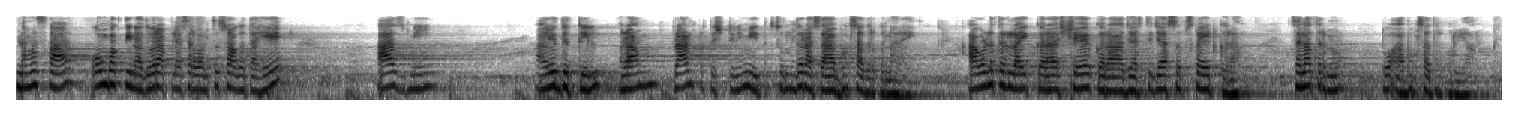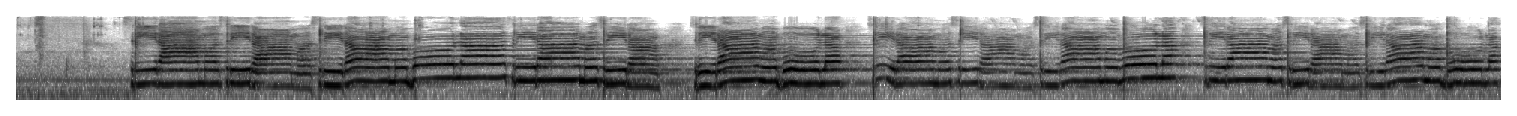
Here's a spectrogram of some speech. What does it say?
नमस्कार. ओम भक्तीनाथवर आपल्या सर्वांचं स्वागत आहे. आज मी अयोध्येतील राम प्राण प्रतिष्ठेनिमित्त सुंदर असा अभंग सादर करणार आहे. आवडलं तर लाईक करा शेअर करा जास्तीत जास्त सबस्क्राईब करा. चला तर मग तो अभंग सादर करूया. श्रीराम श्रीराम श्रीराम बोला. श्रीराम श्रीराम. श्रीराम बोला श्रीराम श्रीराम श्रीराम बोला श्रीराम श्रीराम श्रीराम बोला।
